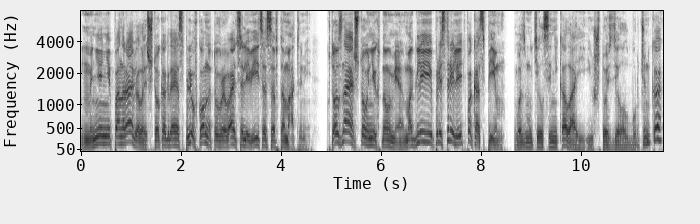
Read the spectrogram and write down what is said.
«Мне не понравилось, что когда я сплю, в комнату врываются ливийцы с автоматами. Кто знает, что у них на уме. Могли и пристрелить, пока спим». Возмутился Николай. И что сделал Бурченко?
